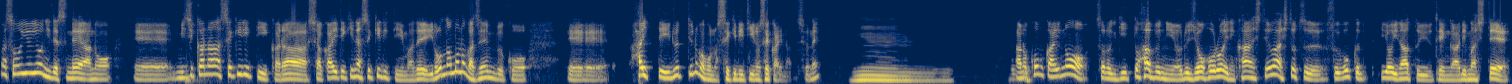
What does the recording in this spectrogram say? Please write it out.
まあ、そういうようにですね、あの、えー身近なセキュリティから社会的なセキュリティまでいろんなものが全部こう、えー入っているっていうのがこのセキュリティの世界なんですよね。うーん。あの、今回のその GitHub による情報漏洩に関しては、一つすごく良いなという点がありまして、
